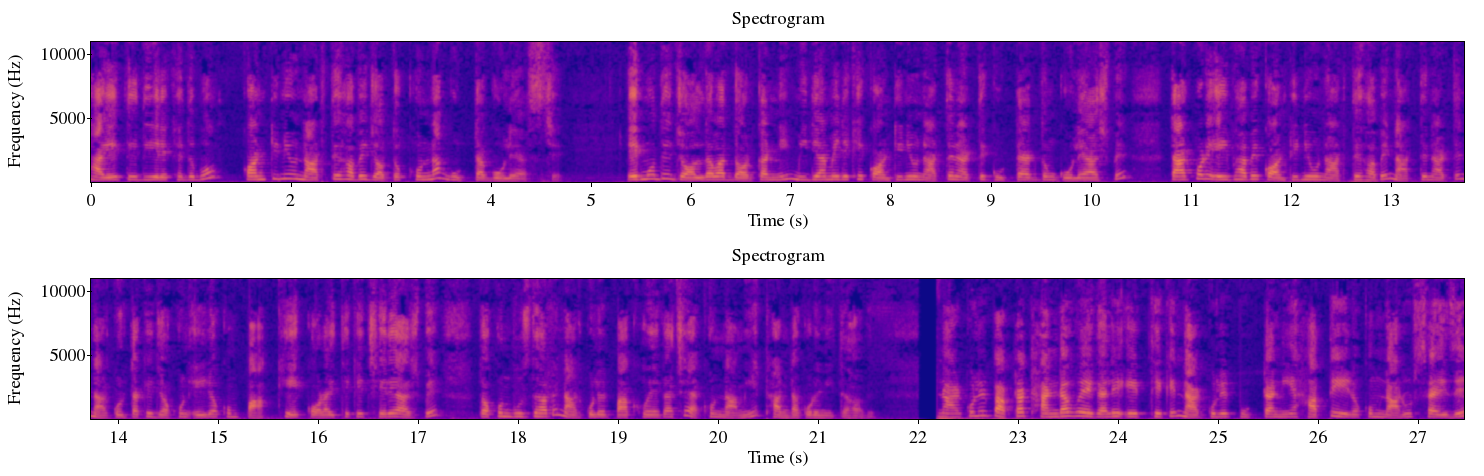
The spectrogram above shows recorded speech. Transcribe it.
হাইতে দিয়ে রেখে দেবো। কন্টিনিউ নাড়তে হবে যতক্ষণ না গুড়টা গলে আসছে। এর মধ্যে জল দেওয়ার দরকার নেই। মিডিয়ামে রেখে কন্টিনিউ নাড়তে নাড়তে গুড়টা একদম গলে আসবে। তারপরে এইভাবে কন্টিনিউ নাড়তে হবে। নাড়তে নাড়তে নারকোলটাকে যখন এই রকম পাক খেয়ে কড়াই থেকে ছেড়ে আসবে, তখন বুঝতে হবে নারকোলের পাক হয়ে গেছে। এখন নামিয়ে ঠান্ডা করে নিতে হবে। নারকোলের পাকটা ঠান্ডা হয়ে গেলে এর থেকে নারকোলের পুরটা নিয়ে হাতে এরকম নাড়ুর সাইজে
